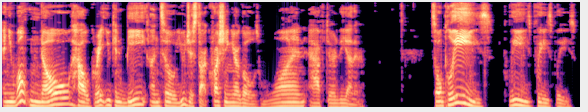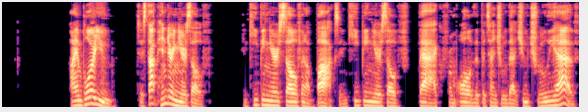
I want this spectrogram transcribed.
and you won't know how great you can be until you just start crushing your goals one after the other. So please, please, please, please, I implore you to stop hindering yourself and keeping yourself in a box and keeping yourself back from all of the potential that you truly have.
